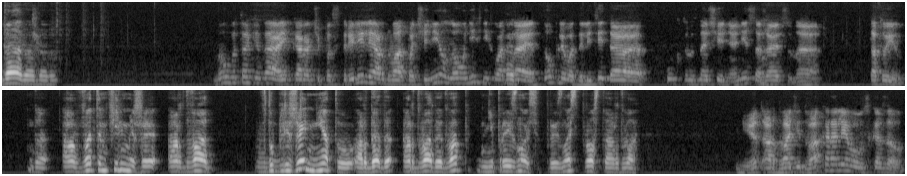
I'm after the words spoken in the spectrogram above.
Да, да, да, да. Ну, в итоге, да, их, короче, подстрелили, Ар-2 починил, но у них не хватает топлива долететь до пункта назначения. Они сажаются на Татуин. Да, а в этом фильме же Ар-2 в дубляже нету R2-D2 не произносит, произносит просто R2. Нет, R2-D2 королева, он сказал.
